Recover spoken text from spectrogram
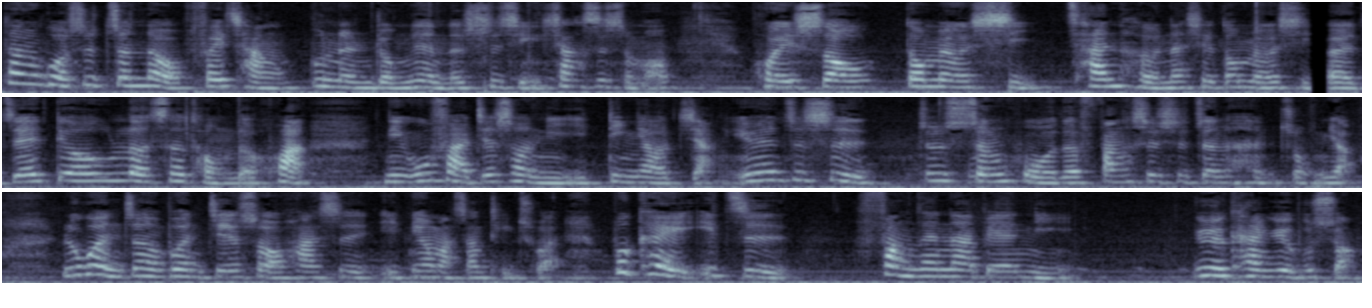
但如果是真的有非常不能容忍的事情，像是什么回收都没有洗，餐盒那些都没有洗，呃，直接丢垃圾桶的话，你无法接受，你一定要讲，因为这是就是生活的方式是真的很重要。如果你真的不能接受的话，是一定要马上提出来，不可以一直放在那边，你越看越不爽，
